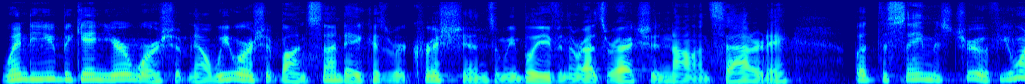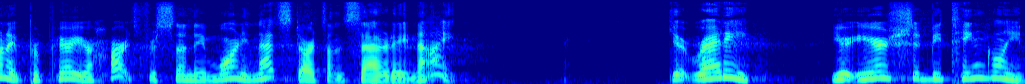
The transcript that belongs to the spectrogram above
When do you begin your worship? Now, we worship on Sunday because we're Christians and we believe in the resurrection, not on Saturday. But the same is true. If you want to prepare your hearts for Sunday morning, that starts on Saturday night. Get ready. Your ears should be tingling.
